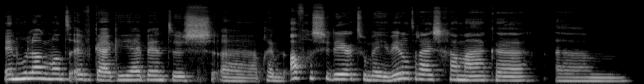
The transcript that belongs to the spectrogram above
En hoe lang, want even kijken, jij bent dus uh, op een gegeven moment afgestudeerd, toen ben je wereldreis gaan maken. Um,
